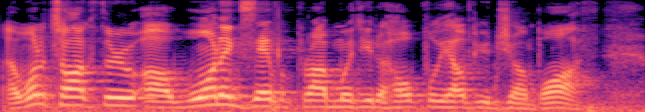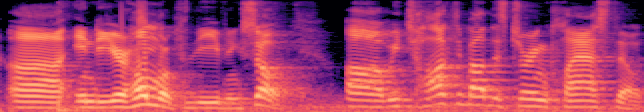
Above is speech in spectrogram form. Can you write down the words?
I want to talk through uh, one example problem with you to hopefully help you jump off uh, into your homework for the evening. So, uh, we talked about this during class, though.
